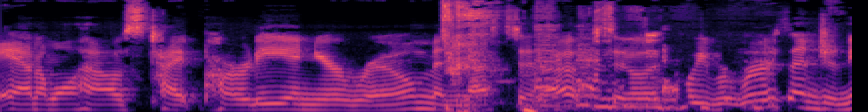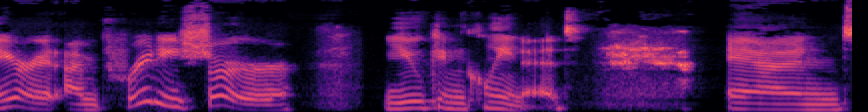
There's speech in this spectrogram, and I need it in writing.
animal house type party in your room and messed it up. So if we reverse engineer it i'm pretty sure you can clean it. And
